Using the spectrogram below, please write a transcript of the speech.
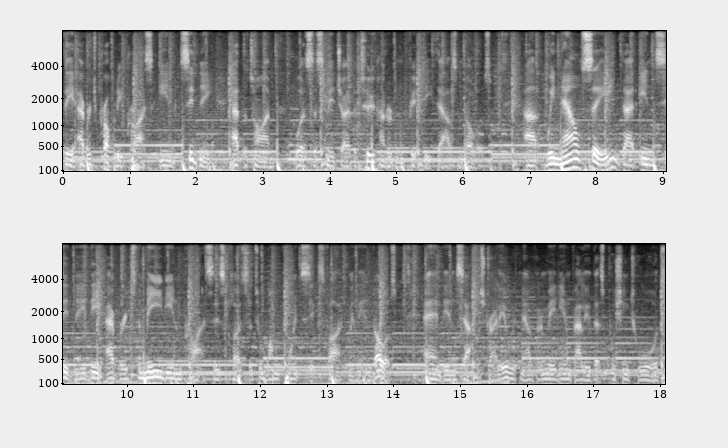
the average property price in Sydney at the time was a smidge over $250,000. Uh, we now see that in Sydney, the average, the median price is closer to $1.65 million. And in South Australia, we've now got a median value that's pushing towards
